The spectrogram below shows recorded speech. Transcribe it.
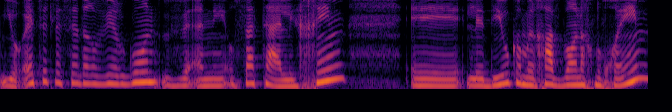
יועצת לסדר וארגון, ואני עושה תהליכים אה, לדיוק המרחב בו אנחנו חיים.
